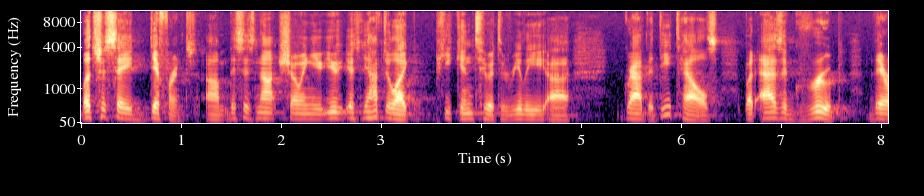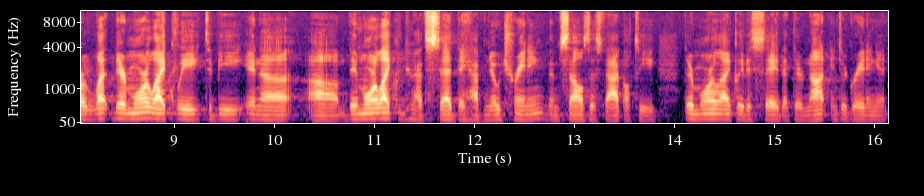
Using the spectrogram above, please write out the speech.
let's just say, different. Um, this is not showing you, you, you, have to like peek into it to really uh, grab the details, but as a group, they're, they're more likely to be in a, um, they're more likely to have said they have no training themselves as faculty. They're more likely to say that they're not integrating it.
